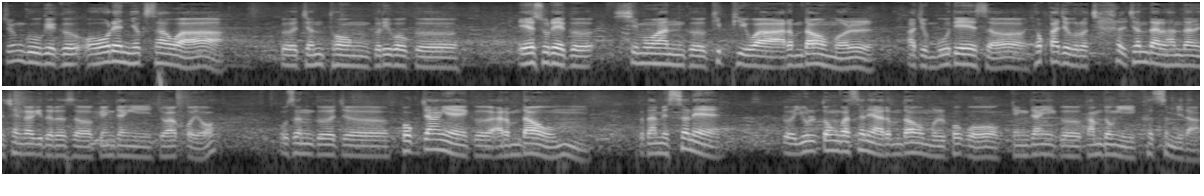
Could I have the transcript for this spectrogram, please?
중국의 그 오랜 역사와 그 전통 그리고 그 예술의 그 심오한 그 깊이와 아름다움을 아주 무대에서 효과적으로 잘 전달한다는 생각이 들어서 굉장히 좋았고요. 우선 그 저 복장의 그 아름다움, 그 다음에 선의 그 율동과 선의 아름다움을 보고 굉장히 그 감동이 컸습니다.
